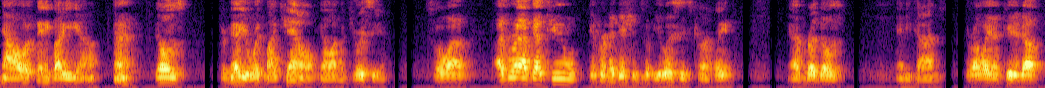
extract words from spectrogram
Now, if anybody, uh, those familiar with my channel know I'm a Joycean. So uh, I've, read, I've got two different editions of Ulysses currently. I've read those many times. They're all annotated up,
